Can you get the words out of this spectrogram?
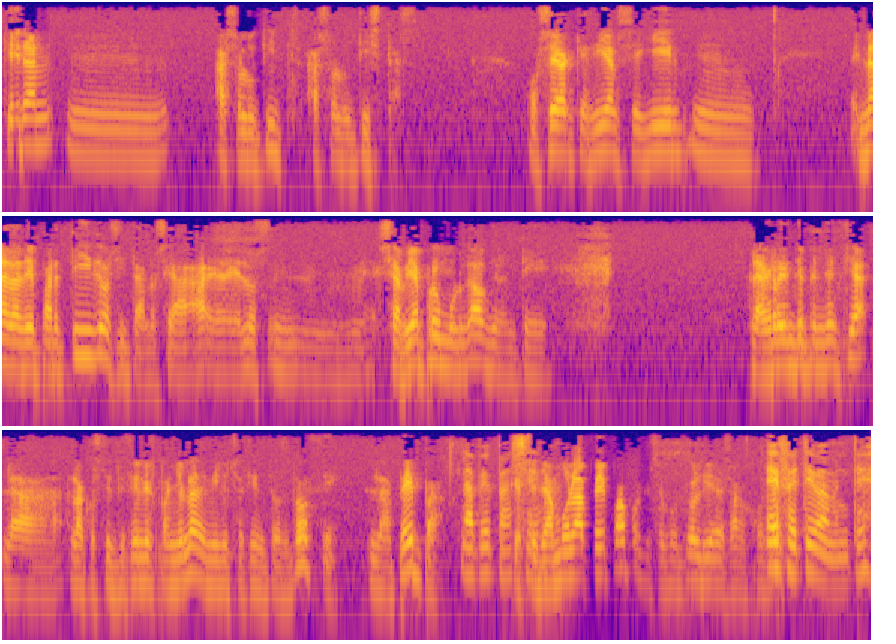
que eran mm, absolutistas o sea, querían seguir mm, nada de partidos y tal. O sea, eh, mm, se había promulgado durante la Guerra de Independencia la, Constitución Española de 1812, la PEPA. La PEPA, que se llamó la PEPA porque se votó el día de San José. Efectivamente.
